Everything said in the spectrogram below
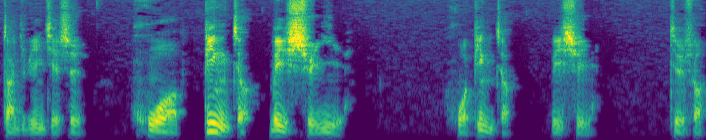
张继斌解释：火病者为水也，火病者为水也，就是说，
